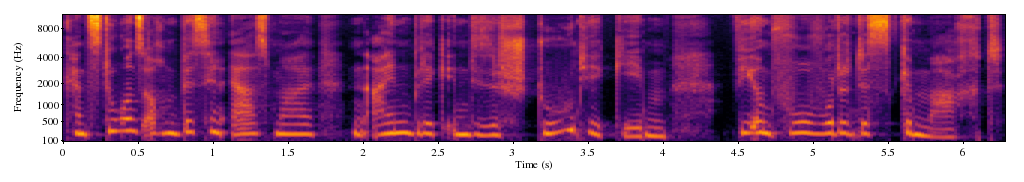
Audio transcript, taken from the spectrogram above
Kannst du uns auch ein bisschen erstmal einen Einblick in diese Studie geben? Wie und wo wurde das gemacht?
